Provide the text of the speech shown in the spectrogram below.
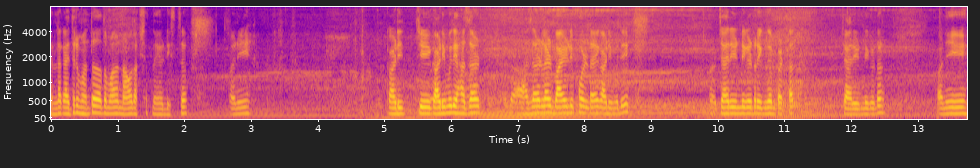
यांना काहीतरी म्हणतात आता मला नाव लक्षात नाही या डिस्कचं आणि गाडीचे गाडीमध्ये हजार हजार लाइट बाय डिफॉल्ट आहे गाडीमध्ये. चार इंडिकेटर एकदम पेटतात चार इंडिकेटर आणि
